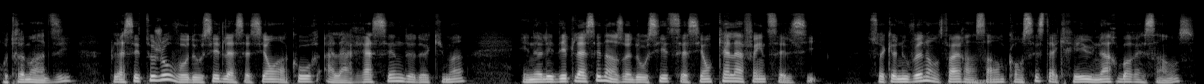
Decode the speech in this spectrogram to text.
Autrement dit, placez toujours vos dossiers de la session en cours à la racine de documents et ne les déplacez dans un dossier de session qu'à la fin de celle-ci. Ce que nous venons de faire ensemble consiste à créer une arborescence,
